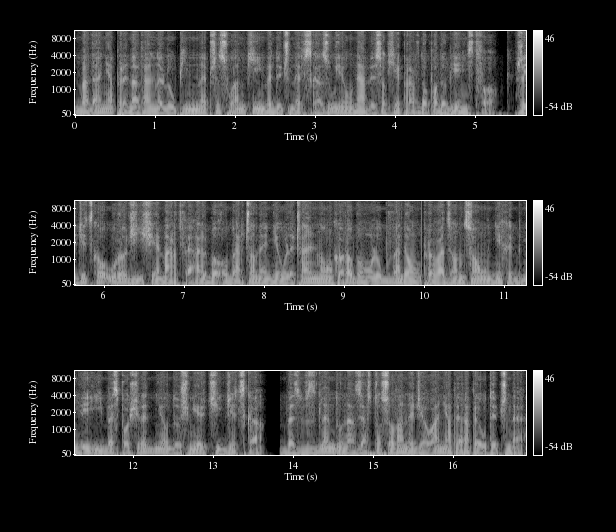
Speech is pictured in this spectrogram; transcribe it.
badania prenatalne lub inne przesłanki medyczne wskazują na wysokie prawdopodobieństwo, że dziecko urodzi się martwe albo obarczone nieuleczalną chorobą lub wadą prowadzącą niechybnie i bezpośrednio do śmierci dziecka, bez względu na zastosowane działania terapeutyczne,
